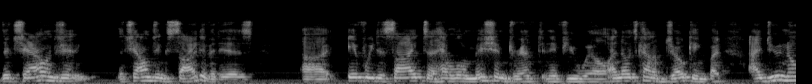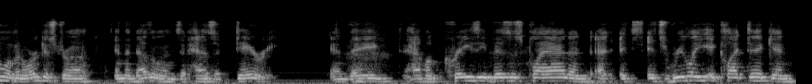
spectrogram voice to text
The challenging, the challenging side of it is, uh, if we decide to have a little mission drift, and if you will, I know it's kind of joking, but I do know of an orchestra in the Netherlands that has a dairy and they have a crazy business plan and it's it's really eclectic and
